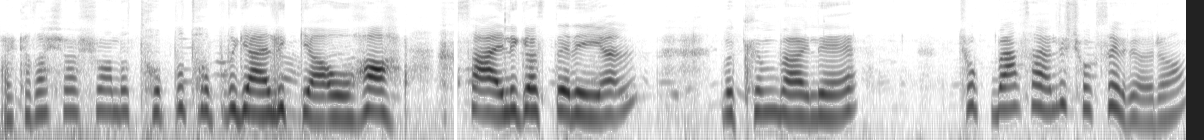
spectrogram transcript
Arkadaşlar şu anda toplu toplu geldik ya oha. Sahili göstereyim. Bakın böyle. Çok ben sahili çok seviyorum.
